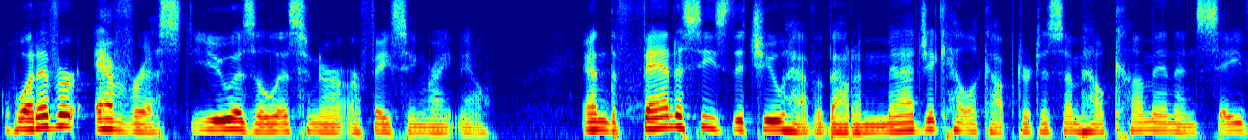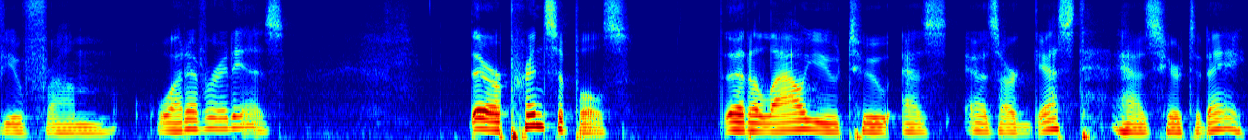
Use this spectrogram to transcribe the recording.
whatever Everest you as a listener are facing right now, and the fantasies that you have about a magic helicopter to somehow come in and save you from whatever it is. There are principles that allow you to as as our guest has here today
